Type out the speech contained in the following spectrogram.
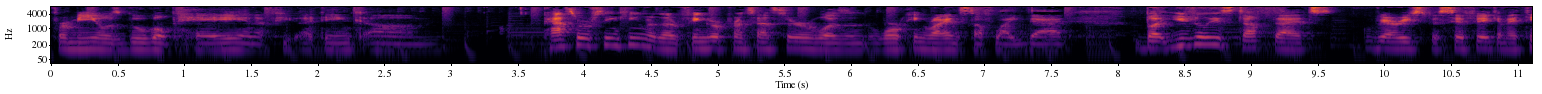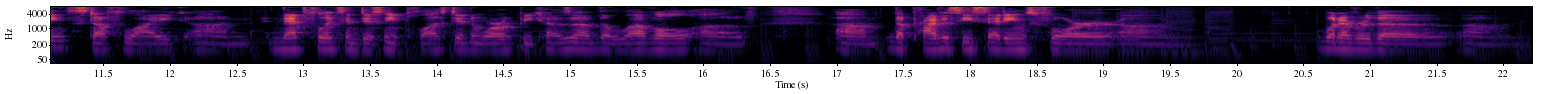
for me, it was Google Pay, and a few, I think um, password syncing or the fingerprint sensor wasn't working right and stuff like that. But usually stuff that's very specific, and I think stuff like um, Netflix and Disney Plus didn't work because of the level of um, the privacy settings for um, whatever the um,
